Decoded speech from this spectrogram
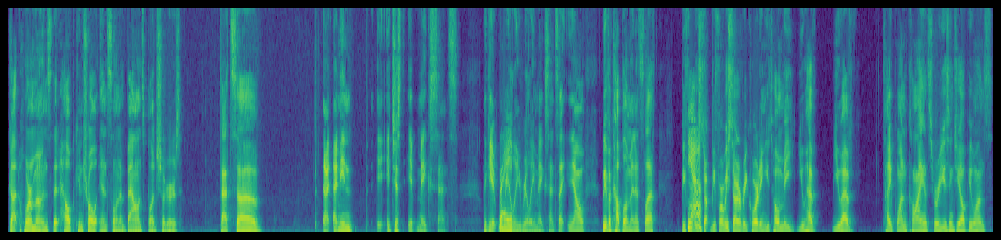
gut hormones that help control insulin and balance blood sugars. That's, uh, I, I mean, it, it, just it makes sense. Like it right. really, really makes sense. I, you know, we have a couple of minutes left before yeah. we start, before we started recording, you told me you have you have type one clients who are using GLP ones.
